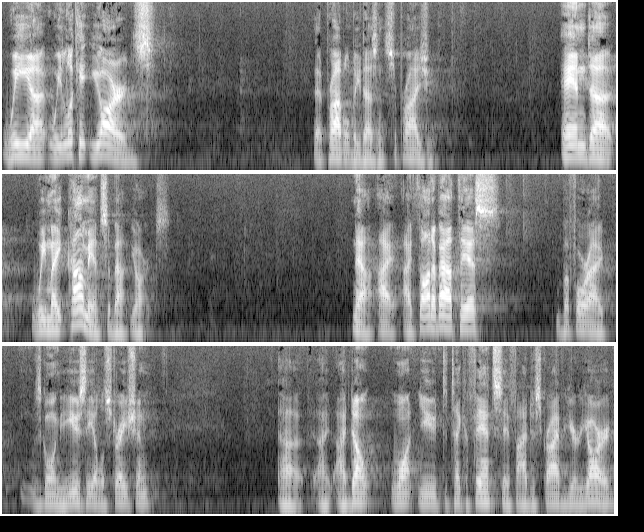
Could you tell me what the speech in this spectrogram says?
we, uh, we look at yards that probably doesn't surprise you. And uh, we make comments about yards. Now, I, I thought about this before I was going to use the illustration. Uh, I, I don't want you to take offense if I describe your yard.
